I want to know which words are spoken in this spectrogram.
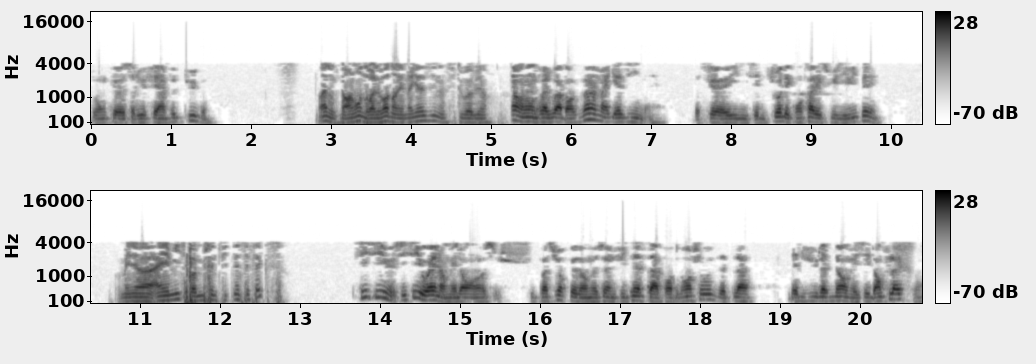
Donc euh, ça lui fait un peu de pub. Ouais, donc normalement, on devrait le voir dans les magazines, si tout va bien. Non, on devrait le voir dans 20 magazines. Parce que il c'est toujours des contrats d'exclusivité. Mais euh, AMI, c'est pas Motion Fitness FX Si si si si ouais non mais dans je suis pas sûr que dans and Fitness ça apporte grand chose d'être là d'être vu là-dedans mais c'est dans Flex. hein.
